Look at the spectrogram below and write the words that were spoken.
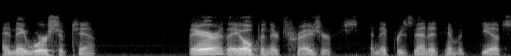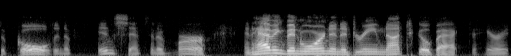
and they worshipped him. There they opened their treasures, and they presented him with gifts of gold and of incense and of myrrh. And having been warned in a dream not to go back to Herod,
